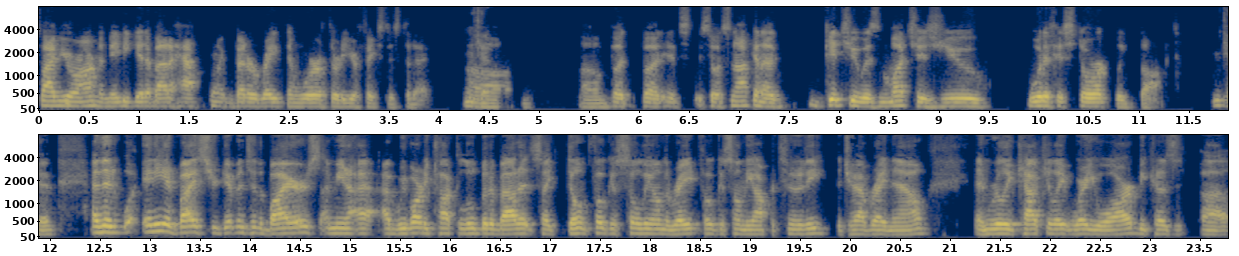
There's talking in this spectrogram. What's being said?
five year arm and maybe get about a half point better rate than where a thirty year fixed is today. Okay. Um, um, but but it's so it's not going to get you as much as you would have historically thought. Okay. And then what, any advice you're giving to the buyers? I mean, I, I, we've already talked a little bit about it. It's like don't focus solely on the rate, focus on the opportunity that you have right now and really calculate where you are because uh,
